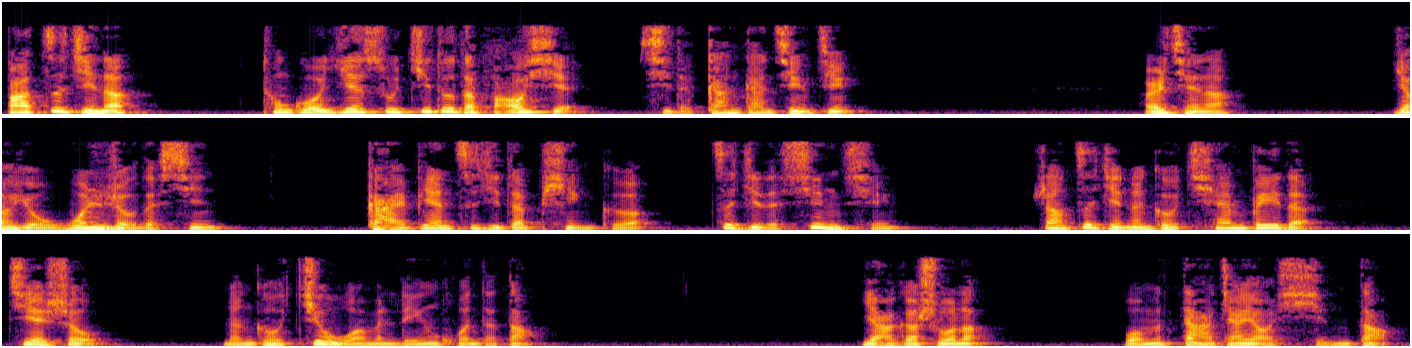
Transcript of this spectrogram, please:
把自己呢通过耶稣基督的宝血洗得干干净净，而且呢要有温柔的心，改变自己的品格、自己的性情。让自己能够谦卑的接受能够救我们灵魂的道。雅各说了，我们大家要行道，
